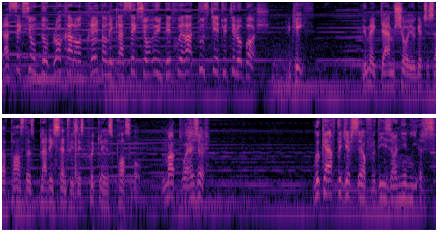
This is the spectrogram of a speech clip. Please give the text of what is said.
La section 2 bloquera l'entrée tandis que la section 1 détruira tout ce qui est utile aux Boches. And Keith, you make damn sure you get yourself past those bloody sentries as quickly as possible. My pleasure. Look after yourself with these onion eaters.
